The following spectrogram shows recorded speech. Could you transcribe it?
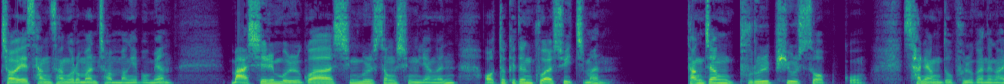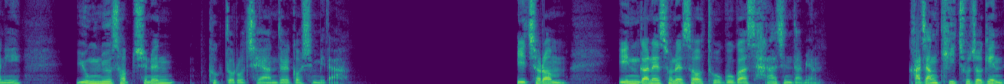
저의 상상으로만 전망해 보면 마실 물과 식물성 식량은 어떻게든 구할 수 있지만 당장 불을 피울 수 없고 사냥도 불가능하니 육류 섭취는 극도로 제한될 것입니다. 이처럼 인간의 손에서 도구가 사라진다면 가장 기초적인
